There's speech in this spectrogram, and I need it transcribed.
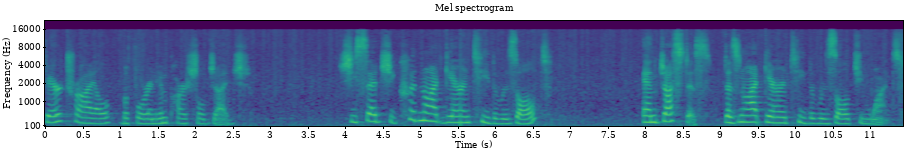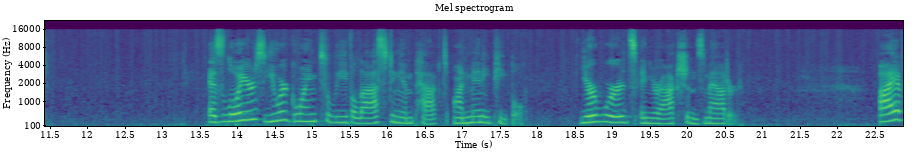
fair trial before an impartial judge. She said she could not guarantee the result, and justice does not guarantee the result you want. As lawyers, you are going to leave a lasting impact on many people. Your words and your actions matter. I have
